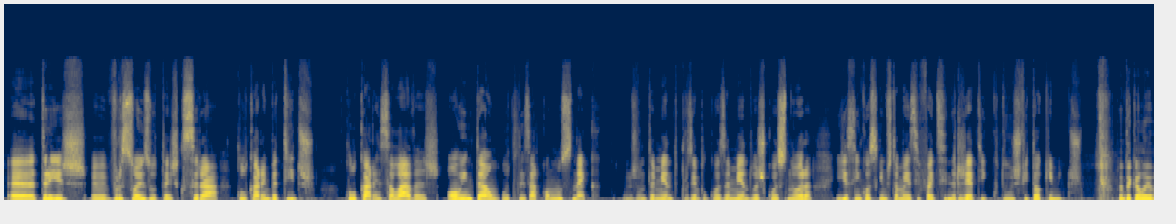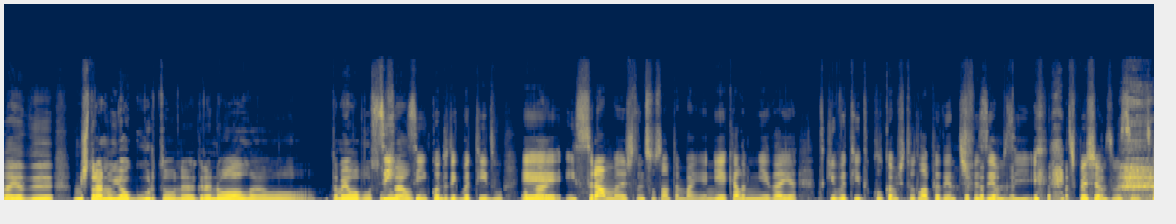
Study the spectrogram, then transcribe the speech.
uh, três uh, versões úteis, que será colocar em batidos, colocar em saladas ou então utilizar como um snack, juntamente, por exemplo, com as amêndoas, com a cenoura, e assim conseguimos também esse efeito sinergético dos fitoquímicos. Portanto, aquela ideia de misturar no iogurte ou na granola ou também é uma boa solução. Sim, sim. Quando eu digo batido, okay. é, isso será uma excelente solução também. É, hum. É aquela minha ideia de que o batido colocamos tudo lá para dentro, desfazemos e despechamos o assunto.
